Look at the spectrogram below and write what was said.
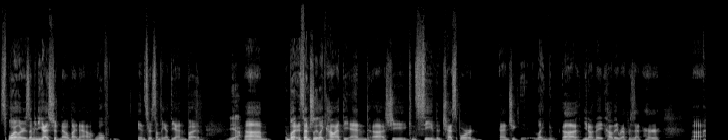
spoilers i mean you guys should know by now we'll insert something at the end but Yeah. um but essentially like how at the end uh she can see the chessboard and she like uh you know they how they represent her uh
